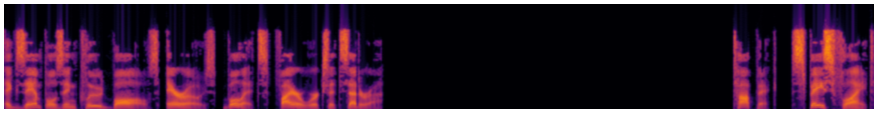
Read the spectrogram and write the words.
Examples include balls, arrows, bullets, fireworks etc. Spaceflight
